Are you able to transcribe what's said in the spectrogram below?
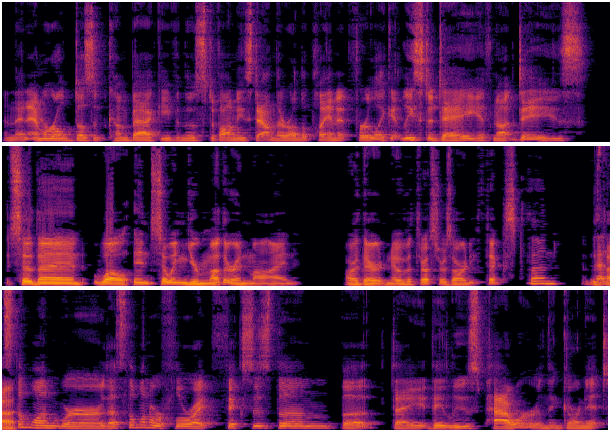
And then Emerald doesn't come back, even though Stevonnie's down there on the planet for like at least a day, if not days. So then, well, in so in your mother and mine, are their Nova thrusters already fixed then? Is that's that- the one where that's the one where Fluorite fixes them, but they they lose power, and then Garnet,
